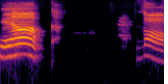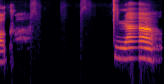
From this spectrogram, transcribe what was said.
Log. Log. Log.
